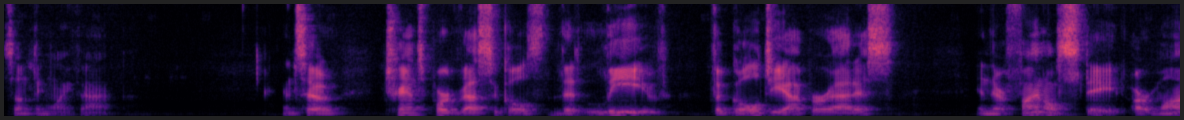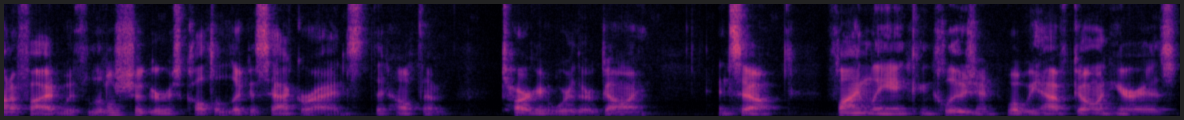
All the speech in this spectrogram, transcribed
something like that. And so transport vesicles that leave the Golgi apparatus in their final state are modified with little sugars called oligosaccharides that help them target where they're going. And so finally, in conclusion, what we have going here is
